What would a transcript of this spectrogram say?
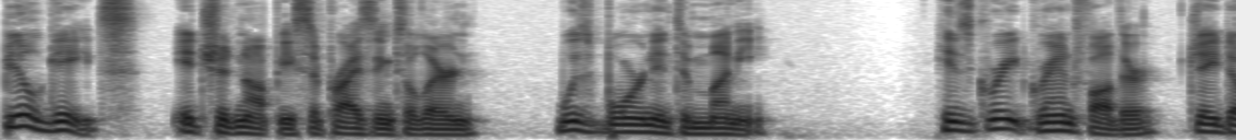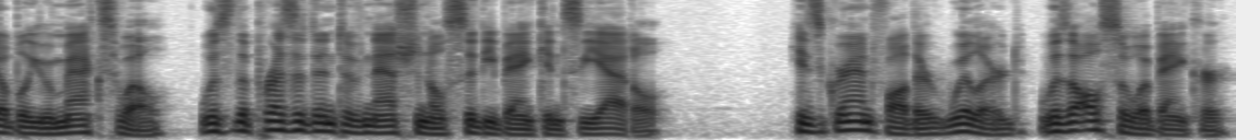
Bill Gates, it should not be surprising to learn, was born into money. His great grandfather, J.W. Maxwell, was the president of National City Bank in Seattle. His grandfather, Willard, was also a banker,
